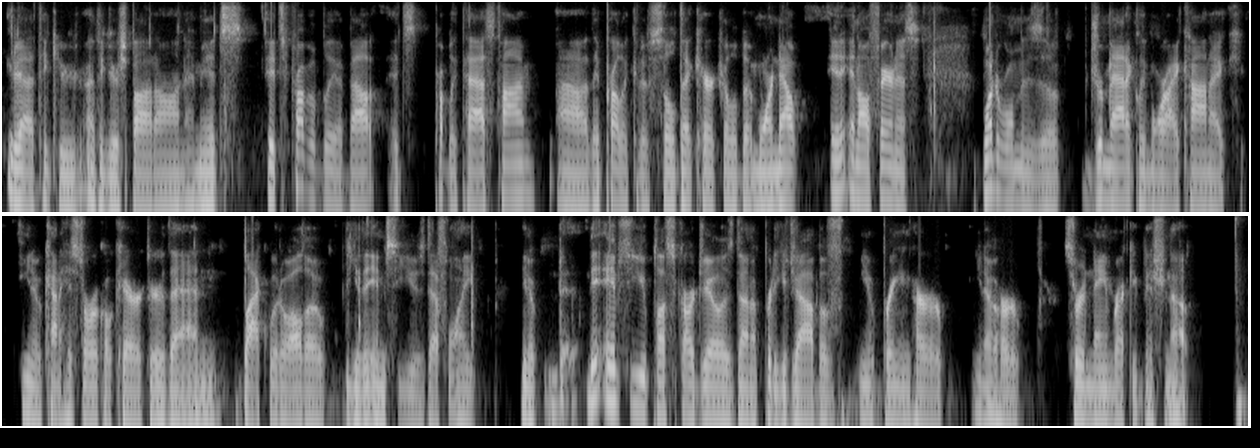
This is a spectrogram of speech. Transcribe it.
Yeah, I think you're. I think you're spot on. I mean, it's it's probably about. It's probably past time. Uh, they probably could have sold that character a little bit more. Now, in, in all fairness, Wonder Woman is a dramatically more iconic, you know, kind of historical character than Black Widow. Although the, the MCU is definitely, you know, the MCU plus ScarJo has done a pretty good job of you know bringing her, you know, her sort of name recognition up.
